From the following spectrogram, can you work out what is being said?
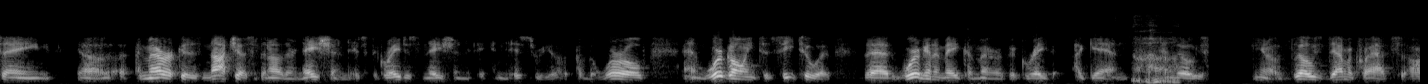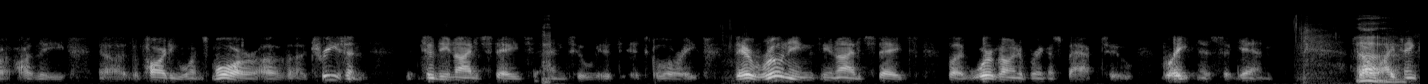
saying. Uh, America is not just another nation; it's the greatest nation in history of, of the world, and we're going to see to it that we're going to make America great again. Uh-huh. And those, you know, those Democrats are, are the uh, the party once more of uh, treason to the United States and to it, its glory. They're ruining the United States, but we're going to bring us back to greatness again. So uh, I think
